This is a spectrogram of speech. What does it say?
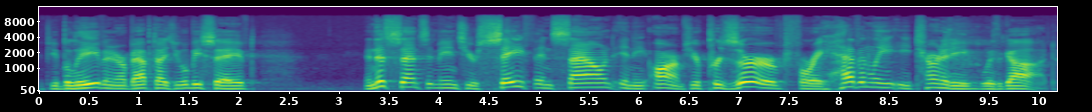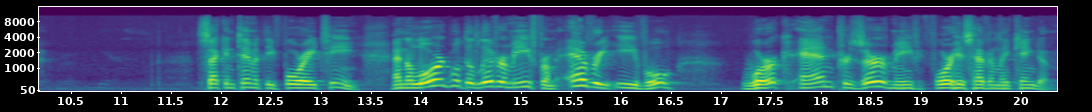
If you believe and are baptized, you will be saved. In this sense, it means you're safe and sound in the arms. You're preserved for a heavenly eternity with God. 2 Timothy 4:18 And the Lord will deliver me from every evil work and preserve me for his heavenly kingdom.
